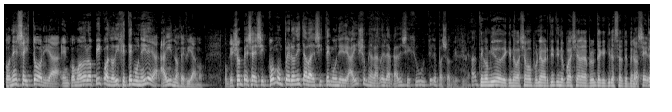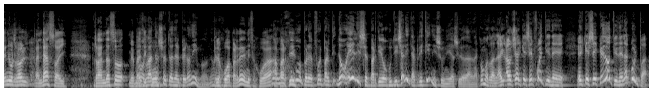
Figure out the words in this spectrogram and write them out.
con esa historia en Comodoro Pi cuando dije tengo una idea. Ahí nos desviamos. Porque yo empecé a decir, ¿cómo un peronista va a decir tengo una idea? Ahí yo me agarré la cabeza y dije, uy, ¿qué le pasó a Cristina? Ah, tengo miedo de que nos vayamos por una vertiente y no pueda llegar a la pregunta que quiero hacerte, pero, tiene un rol randazo ahí. Randazo me parece. No, Randazo está en el peronismo. ¿no? Pero jugó a perder en esa jugada. a partir. No, jugó, pero fue el partido. No, él es el partido justicialista. Cristina y su unidad ciudadana. ¿Cómo Randazo? O sea, el que se fue tiene. El que se quedó tiene la culpa.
